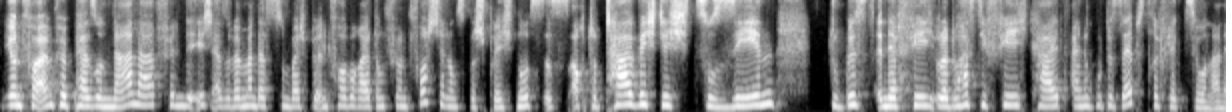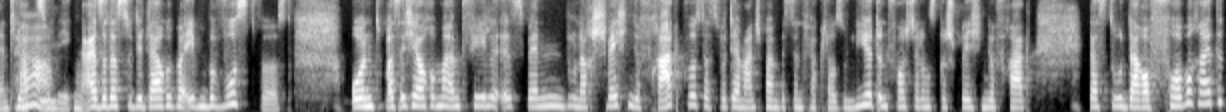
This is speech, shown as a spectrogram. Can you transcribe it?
Nee, und vor allem für Personaler finde ich, also wenn man das zum Beispiel in Vorbereitung für ein Vorstellungsgespräch nutzt, ist es auch total wichtig zu sehen, du bist in der Fähigkeit oder du hast die Fähigkeit, eine gute Selbstreflexion an den Tag ja. zu legen. Also, dass du dir darüber eben bewusst wirst. Und was ich ja auch immer empfehle, ist, wenn du nach Schwächen gefragt wirst, das wird ja manchmal ein bisschen verklausuliert in Vorstellungsgesprächen gefragt, dass du darauf vorbereitet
